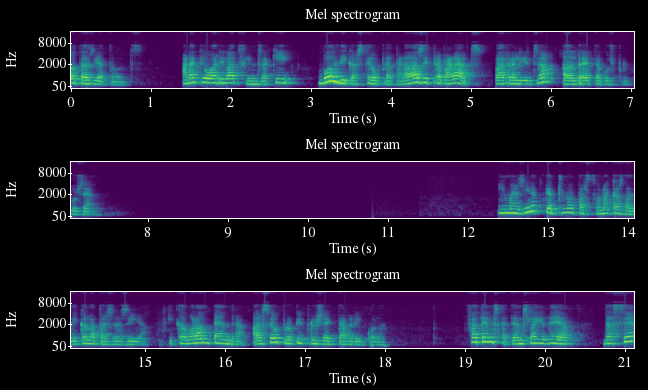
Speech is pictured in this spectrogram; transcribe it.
totes i a tots. Ara que heu arribat fins aquí, vol dir que esteu preparades i preparats per realitzar el repte que us proposem. Imagina't que ets una persona que es dedica a la pagesia i que vol emprendre el seu propi projecte agrícola. Fa temps que tens la idea de ser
